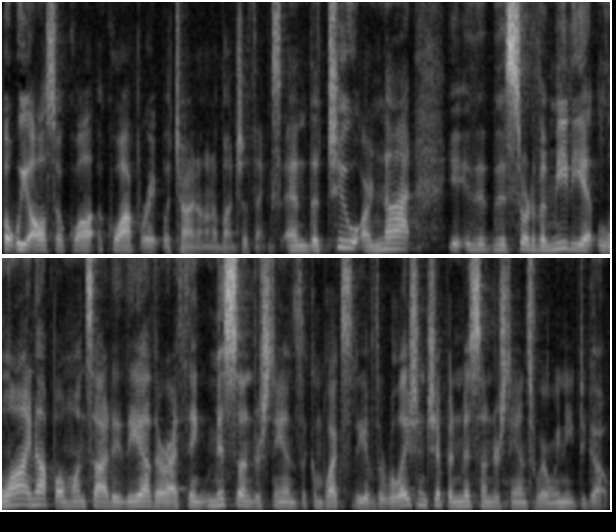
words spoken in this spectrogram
but we also co cooperate with China on a bunch of things. And the two are not this sort of immediate line up on one side or the other, I think misunderstands the complexity of the relationship and misunderstands where we need to go.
